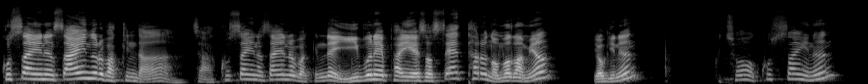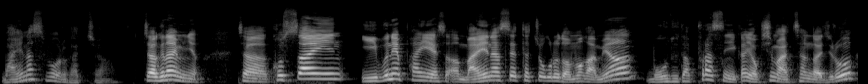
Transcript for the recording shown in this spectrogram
코사인은 사인으로 바뀐다. 자 코사인은 사인으로 바뀌는데 2분의 파이에서 세타로 넘어가면 여기는 그쵸 코사인은 마이너스 4를 갖죠. 자 그다음은요. 자 코사인 2분의 파이에서 마이너스 세타 쪽으로 넘어가면 모두 다 플러스니까 역시 마찬가지로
